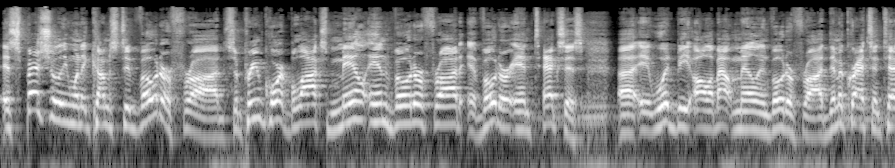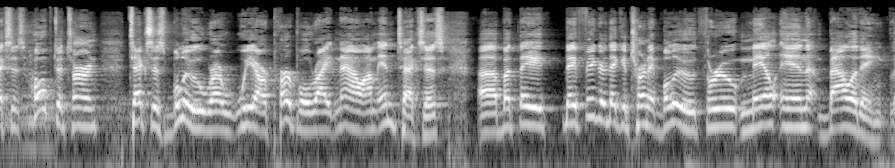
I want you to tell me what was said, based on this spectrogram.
especially when it comes to voter fraud. Supreme Court blocks mail-in voter fraud. Eh, voter in Texas. Uh, it would be all about mail-in voter fraud. Democrats in Texas hope to turn Texas blue, where we are purple right now. I'm in Texas, uh, but they they figured they could turn it blue through mail in balloting,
